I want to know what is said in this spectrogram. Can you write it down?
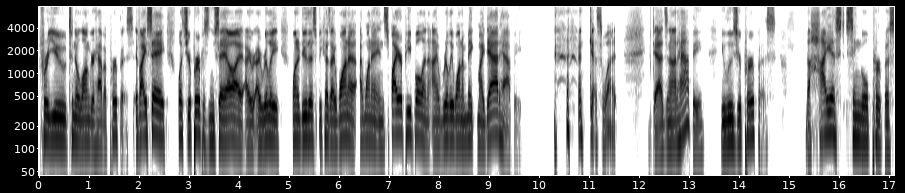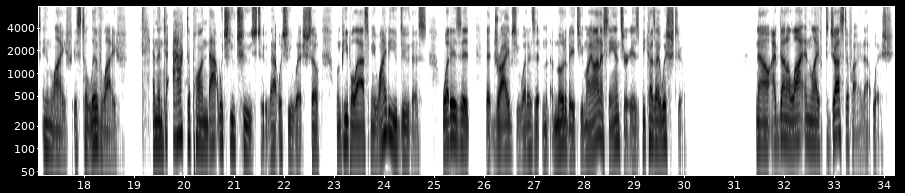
for you to no longer have a purpose. If I say, "What's your purpose?" and you say, "Oh, I I I really want to do this because I want to I want to inspire people and I really want to make my dad happy." Guess what? If dad's not happy, you lose your purpose. The highest single purpose in life is to live life and then to act upon that which you choose to, that which you wish. So when people ask me, why do you do this? What is it that drives you? What is it that motivates you? My honest answer is because I wish to. Now, I've done a lot in life to justify that wish.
